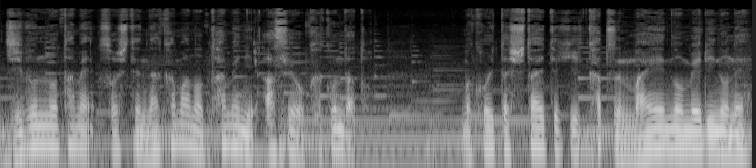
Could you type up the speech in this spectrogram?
自分のためそして仲間のために汗をかくんだと。まあ、こういった主体的かつ前のめりのね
